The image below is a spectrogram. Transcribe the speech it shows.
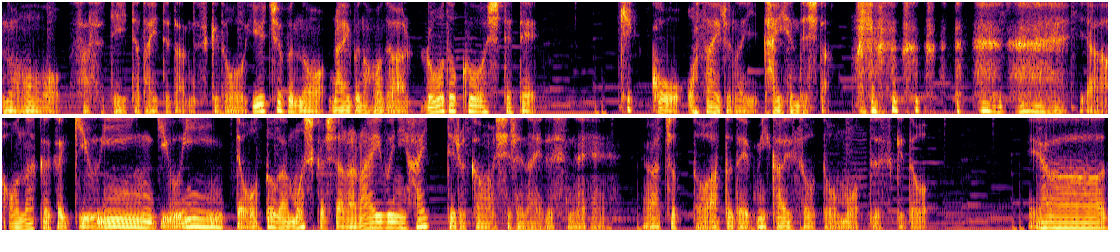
の方をさせていただいてたんですけど YouTube のライブの方では朗読をしてて結構抑えるのに大変でした。いやお腹がギュイーンギュイーンって音がもしかしたらライブに入ってるかもしれないですね。ちょっと後で見返そうと思うんですけど。いやー、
